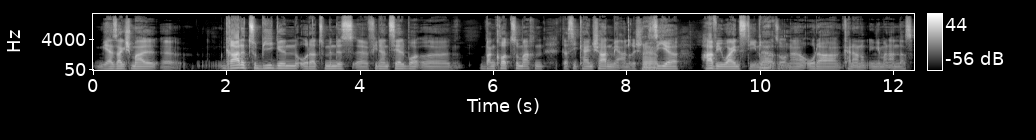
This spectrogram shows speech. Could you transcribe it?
ja, sag ich mal, äh, gerade zu biegen oder zumindest äh, finanziell äh, bankrott zu machen, dass sie keinen Schaden mehr anrichten. Ja. Siehe Harvey Weinstein ja. oder so, ne? Oder, keine Ahnung, irgendjemand anders.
